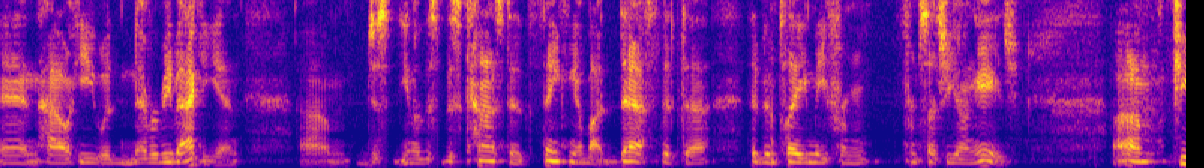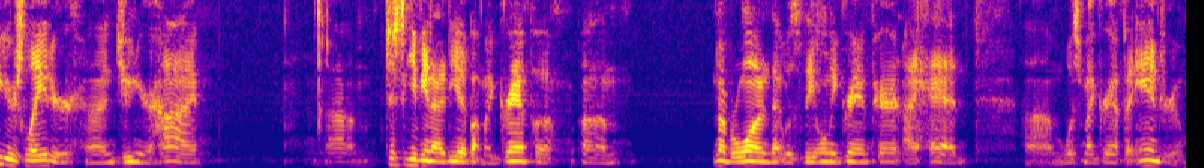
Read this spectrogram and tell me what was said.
and how he would never be back again. Um, just you know this this constant thinking about death that uh, had been plaguing me from from such a young age. Um, a few years later, uh, in junior high, um, just to give you an idea about my grandpa, um, number one, that was the only grandparent I had um, was my grandpa Andrew.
